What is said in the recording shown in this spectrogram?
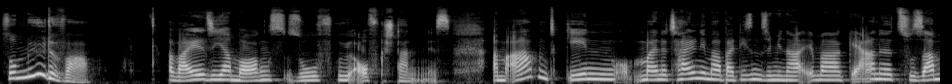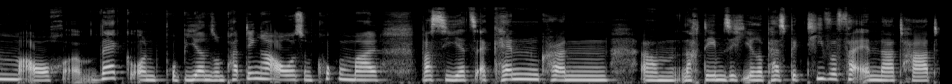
so müde war. Weil sie ja morgens so früh aufgestanden ist. Am Abend gehen meine Teilnehmer bei diesem Seminar immer gerne zusammen auch ähm, weg und probieren so ein paar Dinge aus und gucken mal, was sie jetzt erkennen können, ähm, nachdem sich ihre Perspektive verändert hat,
